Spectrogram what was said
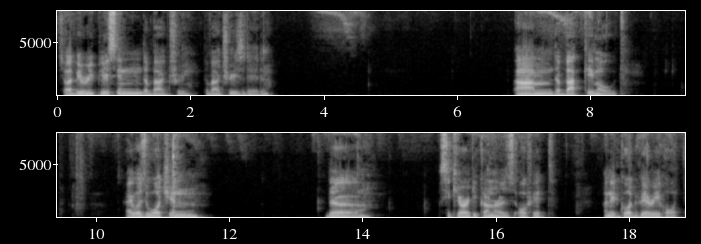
so I'll be replacing the battery. The battery is dead. Um, the back came out. I was watching the security cameras of it and it got very hot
